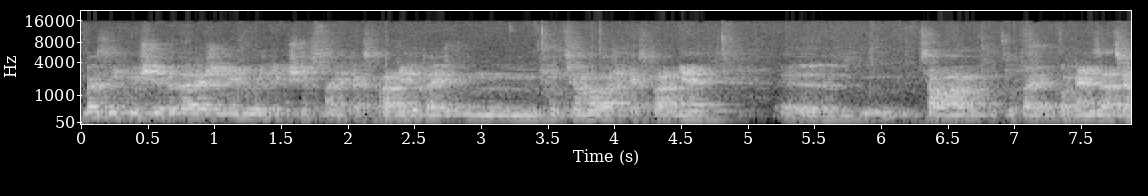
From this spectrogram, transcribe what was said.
bez nich mi się wydaje, że nie bylibyśmy w stanie tak sprawnie tutaj mm, funkcjonować i tak sprawnie y, cała tutaj organizacja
